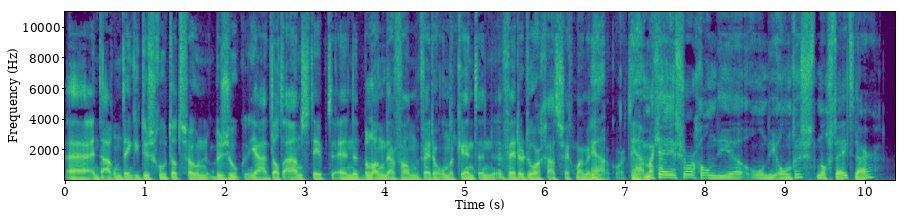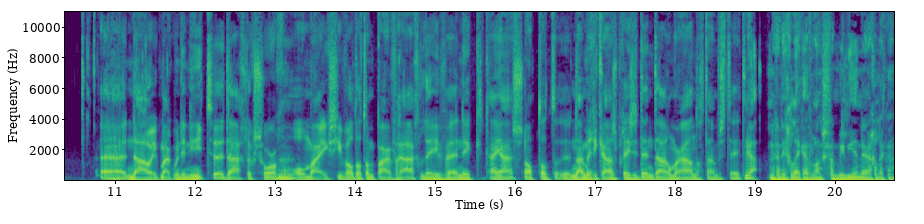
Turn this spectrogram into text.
Uh, en daarom denk ik dus goed dat zo'n bezoek ja, dat aanstipt... en het belang daarvan verder onderkent... en verder doorgaat zeg maar, met ja. het akkoord. Ja, maak jij je zorgen om die, uh, om die onrust nog steeds daar? Uh, nou, ik maak me er niet uh, dagelijks zorgen om. Maar ik zie wel dat een paar vragen leven. En ik nou ja, snap dat een Amerikaans president daarom er aandacht aan besteedt. Ja, dan gaat hij gelijk even langs familie en dergelijke.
